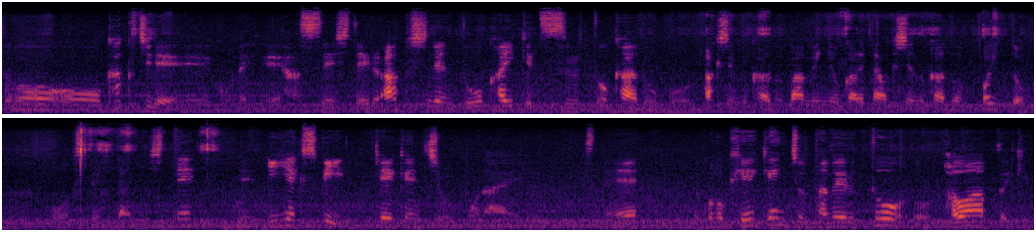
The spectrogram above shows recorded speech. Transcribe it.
その各地でこう、ね、発生しているアクシデントを解決するとカードをこうアクシデントカード、盤面に置かれたアクシデントカードをポイッと捨てたりして、EXP、経験値をもらえるんですね。この経験値を貯めるとパワーアップできる。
